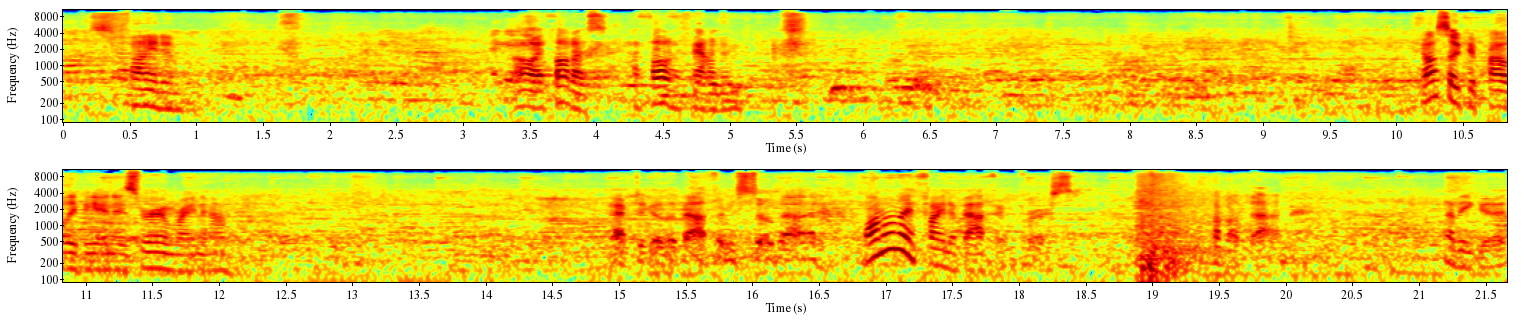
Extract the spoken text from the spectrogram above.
Let's find him. Oh, I thought I, I thought I found him. He also could probably be in his room right now. I have to go to the bathroom so bad. Why don't I find a bathroom first? How about that? That'd be good.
